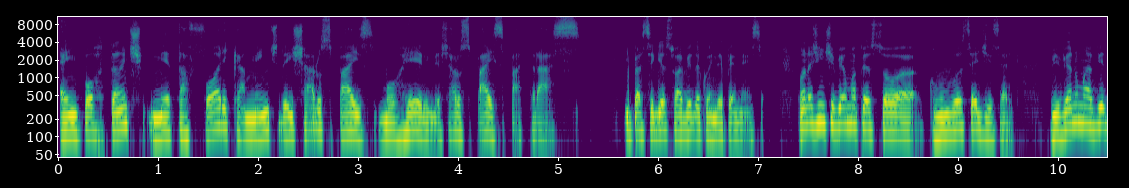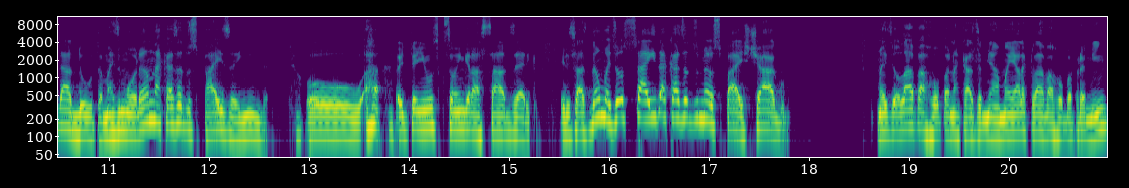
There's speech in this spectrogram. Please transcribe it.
É importante, metaforicamente, deixar os pais morrerem, deixar os pais para trás e para seguir a sua vida com independência. Quando a gente vê uma pessoa, como você disse, Erika, vivendo uma vida adulta, mas morando na casa dos pais ainda, ou ah, tem uns que são engraçados, Erika, eles fazem, não, mas eu saí da casa dos meus pais, Thiago, mas eu lavo a roupa na casa da minha mãe, ela que lava a roupa para mim.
